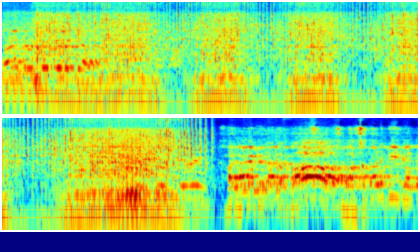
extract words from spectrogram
ਮੈਂ ਕਰਕੇ ਕੇ ਲੈ ਗਿਆ ਹਾਏ ਮੇਰਾ ਰੱਬਾ। ਬਸ ਬਣ ਗਈ ਗੱਲ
